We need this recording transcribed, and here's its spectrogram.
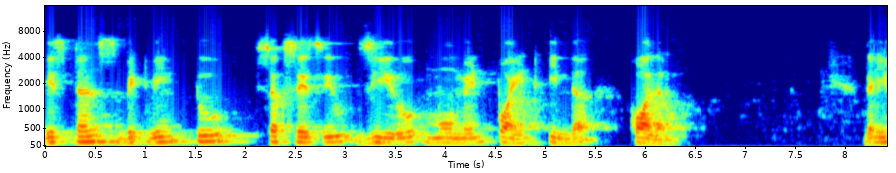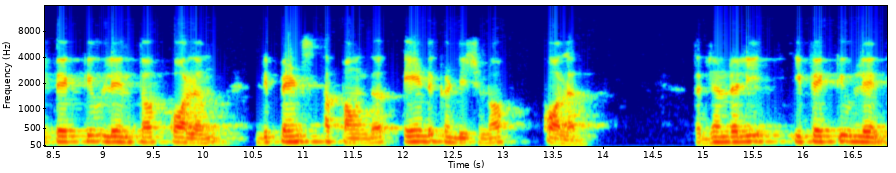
distance between two successive zero moment point in the column. The effective length of column depends upon the end condition of column. तर जनरली इफेक्टिव्ह लेंथ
